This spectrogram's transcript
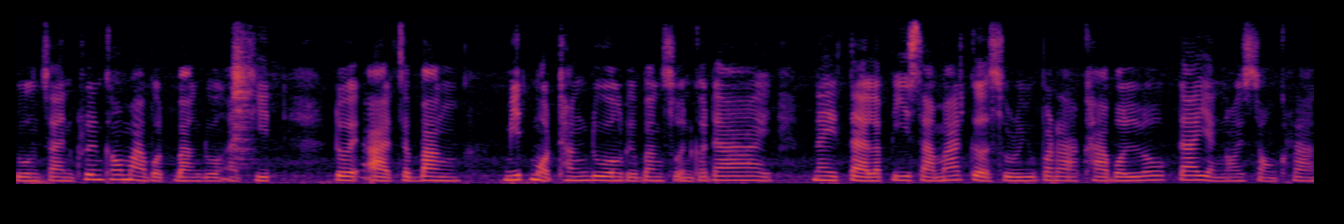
ดวงจันทร์เคลื่อนเข้ามาบดบังดวงอาทิตย์ โดยอาจจะบัง มิดหมดทั้งดวงหรือบางส่วนก็ได้ ในแต่ละปีสามารถเกิดสุริยุปราคาบนโลกได้อย่างน้อยสองครั้ง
